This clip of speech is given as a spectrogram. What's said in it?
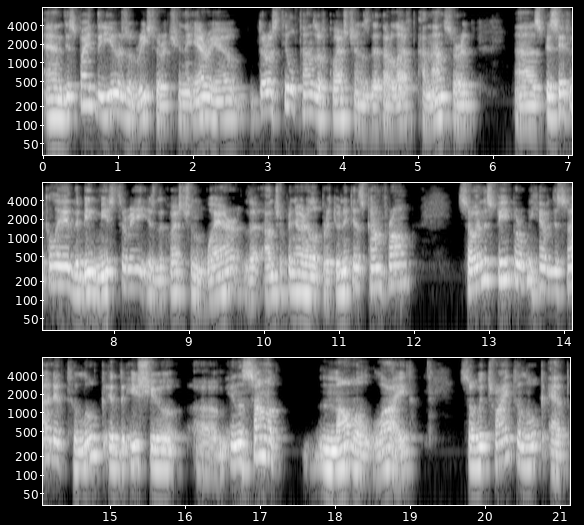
And despite the years of research in the area, there are still tons of questions that are left unanswered. Uh, specifically, the big mystery is the question where the entrepreneurial opportunities come from. So, in this paper, we have decided to look at the issue um, in a somewhat novel light. So, we try to look at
